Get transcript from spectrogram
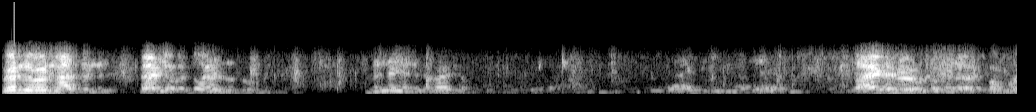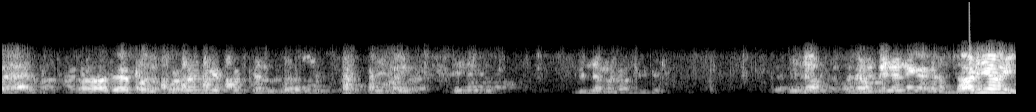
बैठ जाओ बैठ जाओ बैठ जाओ बैठ जाओ ताड़ियाँ uh, uh, हुई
